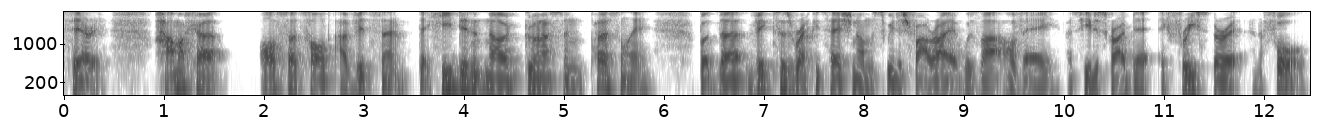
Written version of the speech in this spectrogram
theory. Hammacher also told Arvidsson that he didn't know Gunnarsson personally, but that Victor's reputation on the Swedish far right was that of a, as he described it, a free spirit and a fool.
